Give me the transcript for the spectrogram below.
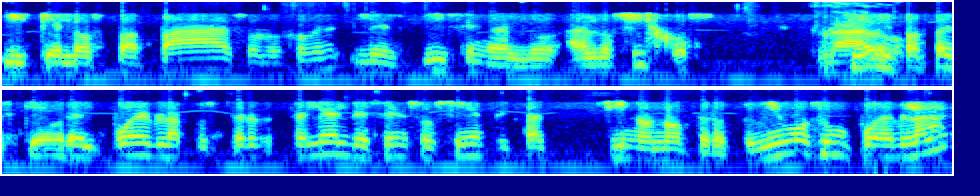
Y que los papás o los jóvenes les dicen a, a los hijos, Claro. mi papá es que ahora el Puebla, pues pelea el descenso siempre y tal. Sí, no, no, pero tuvimos un Puebla,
